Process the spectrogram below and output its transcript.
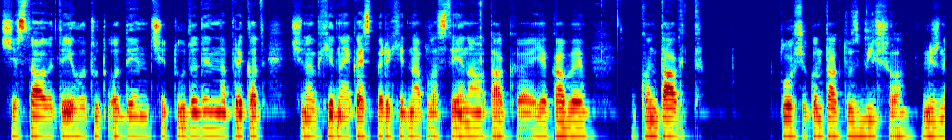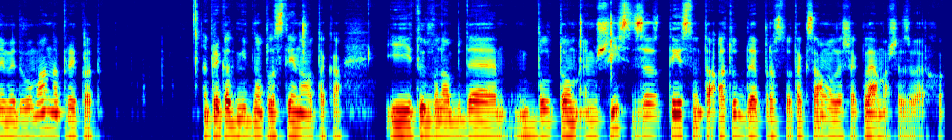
чи ставити його тут один, чи тут один, наприклад, чи необхідна якась перехідна пластина, отак, е, яка би контакт, площу контакту збільшила між ними двома, наприклад. Наприклад, мідна пластина отака. І тут вона буде болтом М6 затиснута, а тут буде просто так само, лише клема ще зверху.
